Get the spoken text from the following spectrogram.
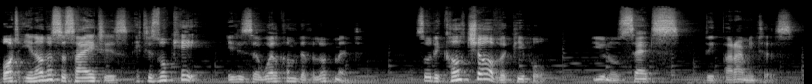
But in other societies, it is okay it is a welcome development. So the culture of the people, you know, sets the parameters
